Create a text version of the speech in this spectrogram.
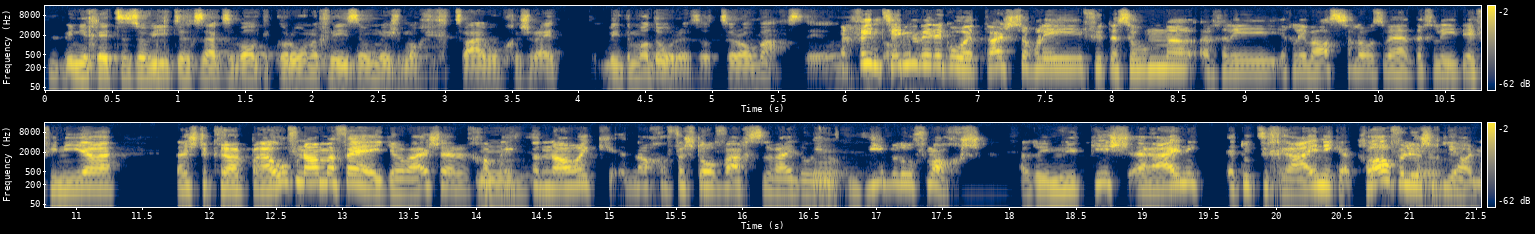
Mhm. bin ich jetzt so weit, dass ich sage, sobald die Corona-Krise um ist, mache ich zwei Wochen Schritt wieder mal durch, so zur Abwechslung. Ich finde es immer wieder gut, weißt du, so ein bisschen für den Sommer ein bisschen, ein bisschen wasserlos werden, ein bisschen definieren. Da ist der Körper aufnahmefähiger, weißt du? Er kann Mhm. besser Nahrung nachher verstoffwechseln, weil du Ja. ihn sensibel drauf machst. Weil du ihm nichts gibst. Er, reinigt, er tut sich reinigen. Klar verlierst du Ja. bisschen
